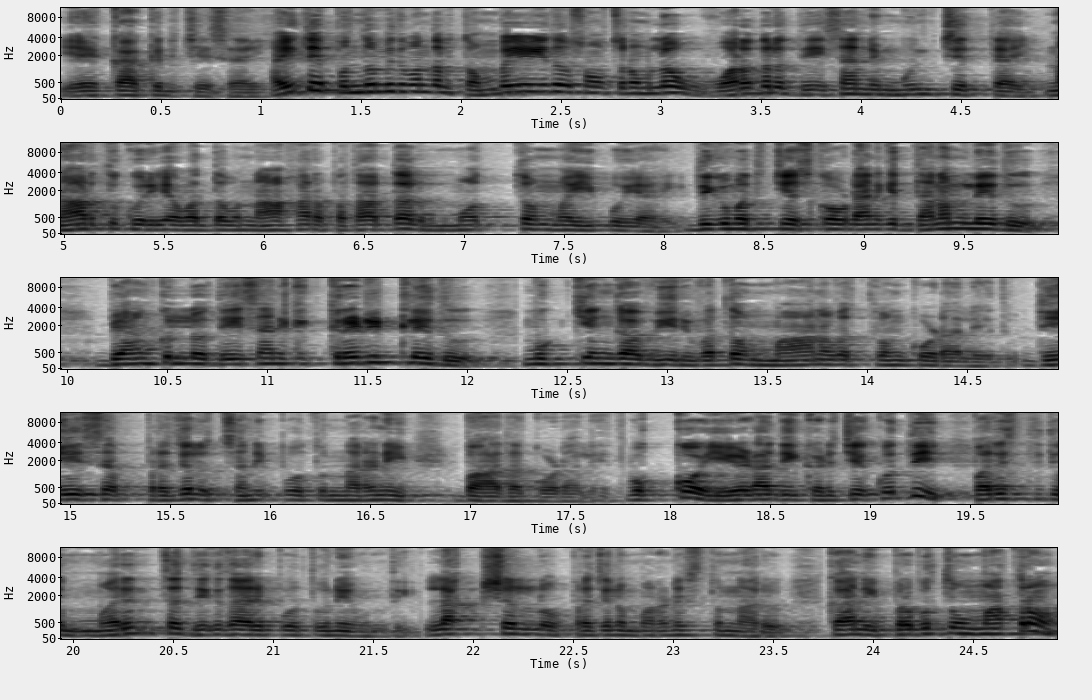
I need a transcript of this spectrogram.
ఏకాకిని చేశాయి. అయితే పంతొమ్మిది వందల తొంభై ఐదవ సంవత్సరంలో వరదలు దేశాన్ని ముంచెత్తాయి. నార్త్ కొరియా వద్ద ఉన్న ఆహార పదార్థాలు మొత్తం అయిపోయాయి. దిగుమతి చేసుకోవడానికి ధనం లేదు. బ్యాంకుల్లో దేశానికి క్రెడిట్ లేదు. ముఖ్యంగా వీరి వద్ద మానవత్వం కూడా లేదు. దేశ ప్రజలు చనిపోతున్నారు చనిపోతున్నారని బాధ కూడా లేదు. ఒక్కో ఏడాది గడిచే కొద్దీ పరిస్థితి మరింత దిగజారిపోతూనే ఉంది. లక్షల్లో ప్రజలు మరణిస్తున్నారు. కానీ ప్రభుత్వం మాత్రం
